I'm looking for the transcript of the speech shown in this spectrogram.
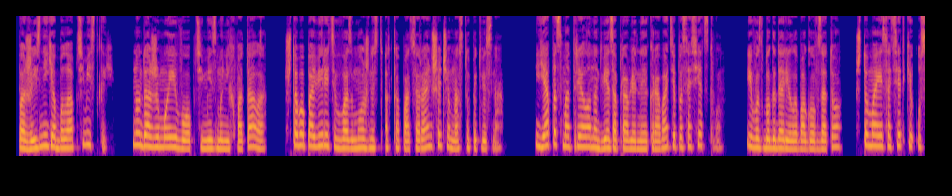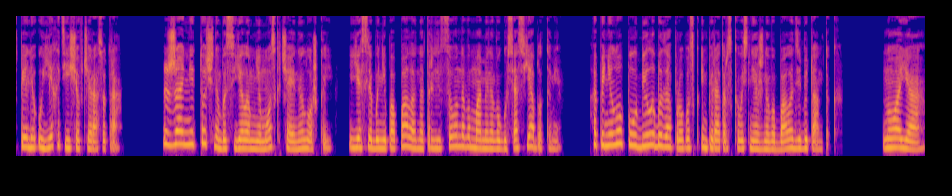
По жизни я была оптимисткой, но даже моего оптимизма не хватало, чтобы поверить в возможность откопаться раньше, чем наступит весна. Я посмотрела на две заправленные кровати по соседству и возблагодарила богов за то, что мои соседки успели уехать еще вчера с утра. Жанни точно бы съела мне мозг чайной ложкой, если бы не попала на традиционного маминого гуся с яблоками. А Пенелопа убила бы за пропуск императорского снежного бала дебютанток. Ну а я?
